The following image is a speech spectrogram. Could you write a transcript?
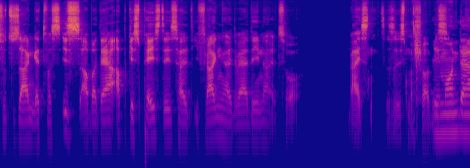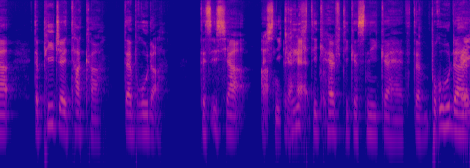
sozusagen etwas ist, aber der abgespacede ist halt, ich frage halt, wer den halt so, weiß nicht, das ist mal schon Ich meine, der, der PJ Tucker, der Bruder, das ist ja ein richtig heftiger Sneakerhead. Der Bruder,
